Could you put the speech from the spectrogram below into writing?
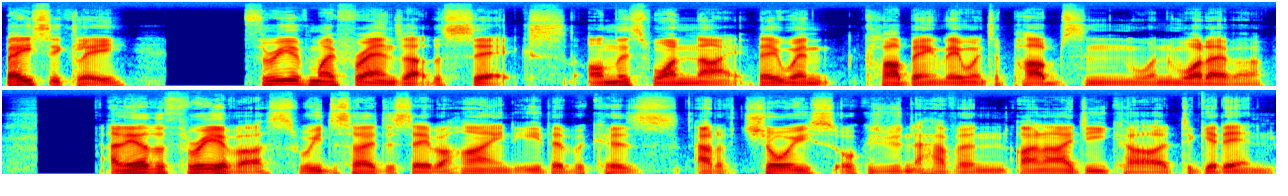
Basically, three of my friends out of the six on this one night they went clubbing. They went to pubs and, and whatever. And the other three of us, we decided to stay behind either because out of choice or because we didn't have an, an ID card to get in.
